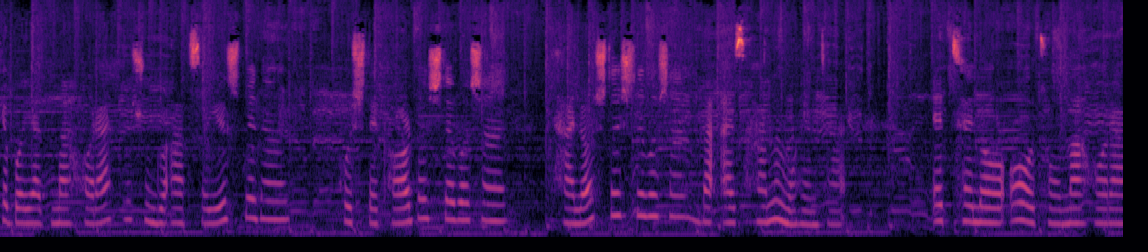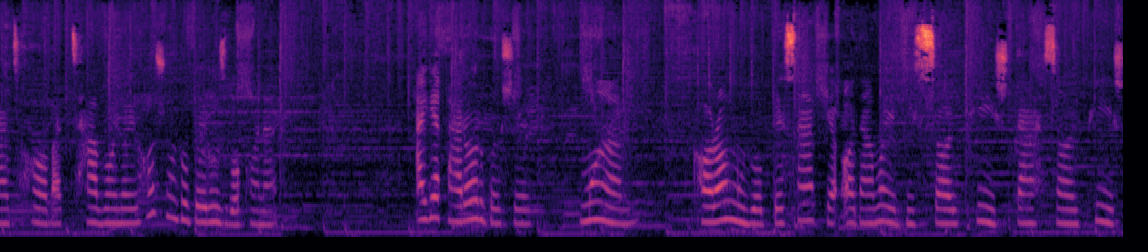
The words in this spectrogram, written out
که باید مهارتشون رو افزایش بدن پشت کار داشته باشن تلاش داشته باشن و از همه مهمتر اطلاعات و مهارت ها و توانایی هاشون رو بروز بکنن. اگه قرار باشه ما هم کارامون رو به سبک آدمای 20 سال پیش 10 سال پیش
